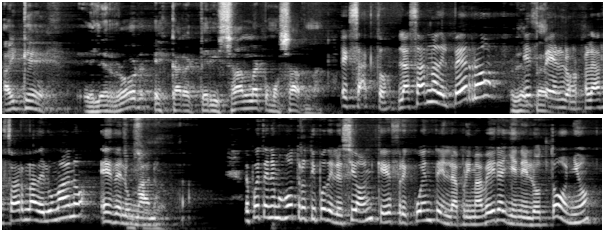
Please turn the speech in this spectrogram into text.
hay que el error es caracterizarla como sarna. Exacto. La sarna del perro es perro. La sarna del humano es del humano. Después tenemos otro tipo de lesión que es frecuente en la primavera y en el otoño,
